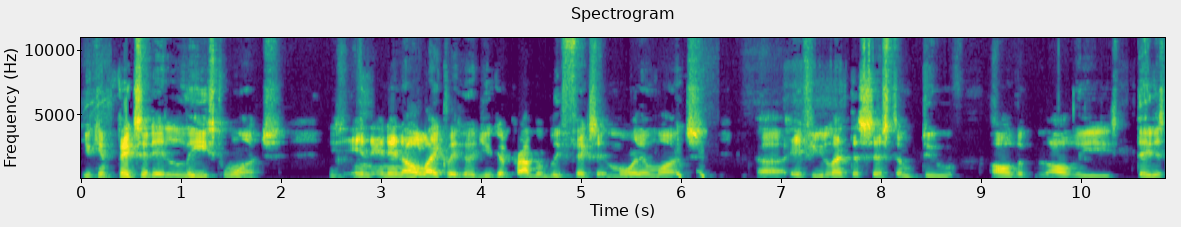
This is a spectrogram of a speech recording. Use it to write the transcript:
You can fix it at least once, and, and in all likelihood, you could probably fix it more than once uh, if you let the system do all the all the data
